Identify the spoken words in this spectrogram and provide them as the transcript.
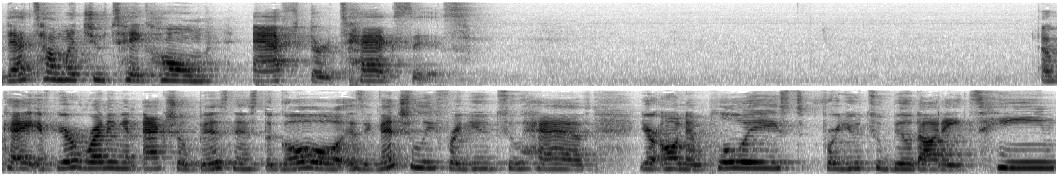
that's how much you take home after taxes okay? If you're running an actual business the goal is eventually for you to have your own employees for you to build out a team.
